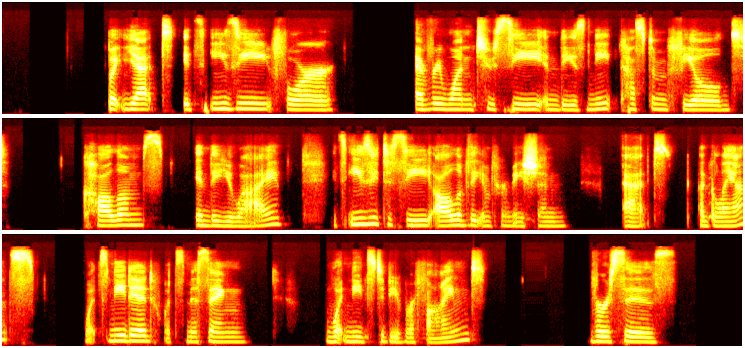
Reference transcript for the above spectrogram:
but yet it's easy for everyone to see in these neat custom field columns in the UI. It's easy to see all of the information at a glance, what's needed, what's missing, what needs to be refined versus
